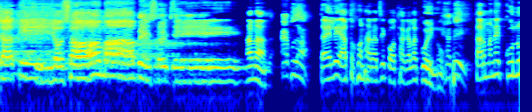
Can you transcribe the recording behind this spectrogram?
জাতীয় সমাবেশ হয়েছে না না। হ্যাঁ, তাইলে এতক্ষণ হারা যে কথা গেলা কইনু হ্যাঁ তার মানে কোনো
